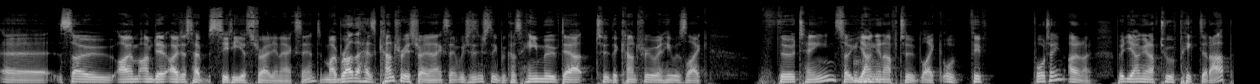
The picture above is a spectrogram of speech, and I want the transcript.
uh, so I'm, I'm de- I just have city Australian accent. My brother has country Australian accent, which is interesting because he moved out to the country when he was like 13, so young enough to like, or 15, 14? I don't know, but young enough to have picked it up.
